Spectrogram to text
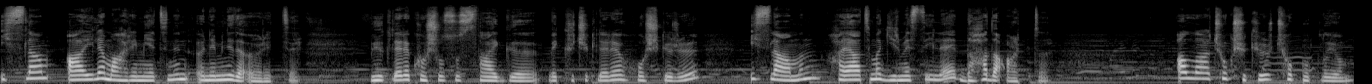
İslam aile mahremiyetinin önemini de öğretti. Büyüklere koşulsuz saygı ve küçüklere hoşgörü İslam'ın hayatıma girmesiyle daha da arttı. Allah'a çok şükür çok mutluyum.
